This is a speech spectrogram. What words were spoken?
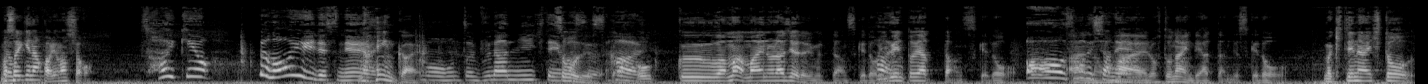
まあ、最近なんかありました？か最近は、いや、ないですね。ないんかいもう本当に無難に生きています。そうですか。はい。僕は、まあ前のラジオでも言ったんですけど、はいイベントやったんですけど、ああ、そうでしたね。はい、ロフトナインでやったんですけど、まあ来てない人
